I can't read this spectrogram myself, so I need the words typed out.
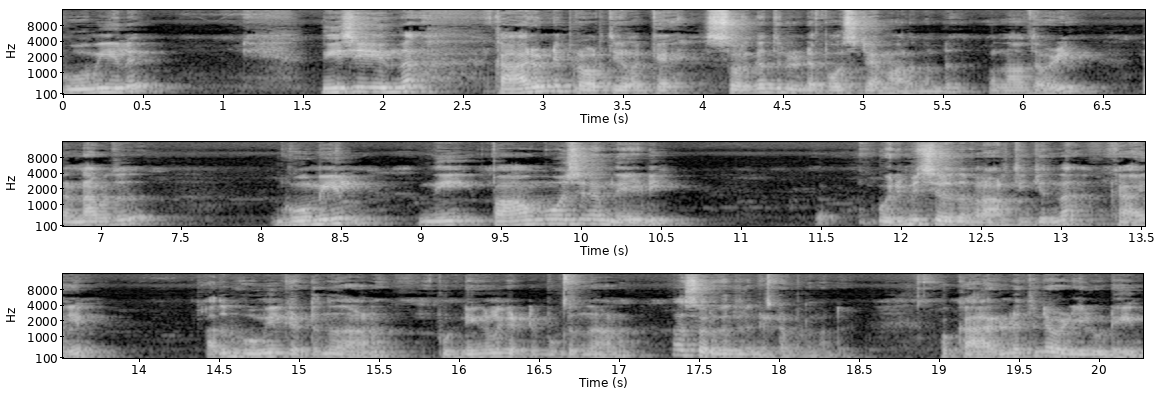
ഭൂമിയിൽ നീ ചെയ്യുന്ന കാരുണ്യ പ്രവർത്തികളൊക്കെ സ്വർഗത്തിലൊരു ഡെപ്പോസിറ്റായി മാറുന്നുണ്ട്. ഒന്നാമത്തെ വഴി. രണ്ടാമത്തത് ഭൂമിയിൽ നീ പാവമോചനം നേടി ഒരുമിച്ചിരുന്ന് പ്രാർത്ഥിക്കുന്ന കാര്യം. അത് ഭൂമിയിൽ കെട്ടുന്നതാണ്. പുണ്യങ്ങൾ കെട്ടിപ്പൊക്കുന്നതാണ് ആ സ്വർഗത്തിലും കെട്ടപ്പെടുന്നത്. അപ്പോൾ കാരുണ്യത്തിന്റെ വഴിയിലൂടെയും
